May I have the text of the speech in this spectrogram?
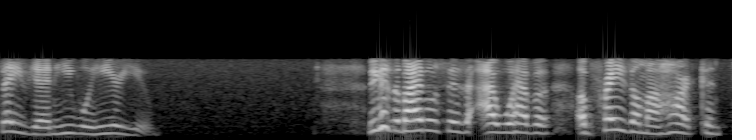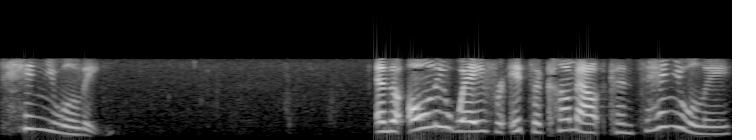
Savior and He will hear you. Because the Bible says, I will have a, a praise on my heart continually. And the only way for it to come out continually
